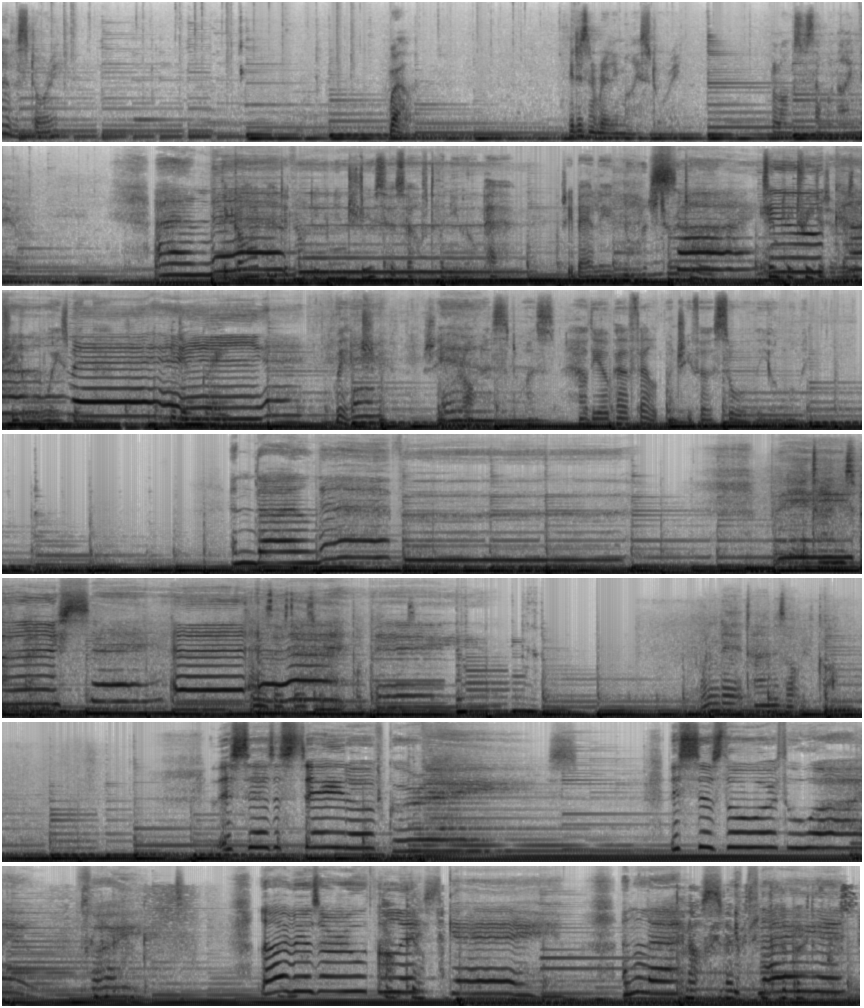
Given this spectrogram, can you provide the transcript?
have a story. Well, it isn't really my story. It belongs to someone I knew. The gardener did not even introduce herself to the new au pair. She barely acknowledged her at all. Simply treated her as if she'd always been there. You're doing great. Which, if she were honest, was how the au pair felt when she first saw the young woman. This is a state of grace. This is the worthwhile fight. Love is a ruthless game unless you everything for the both play it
